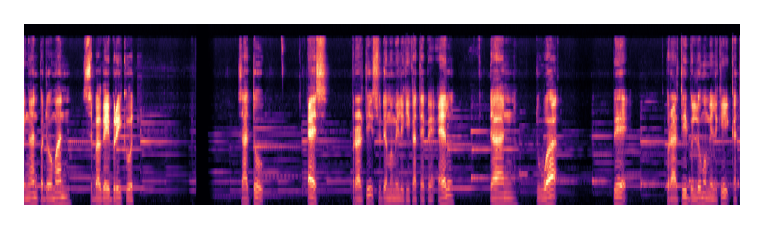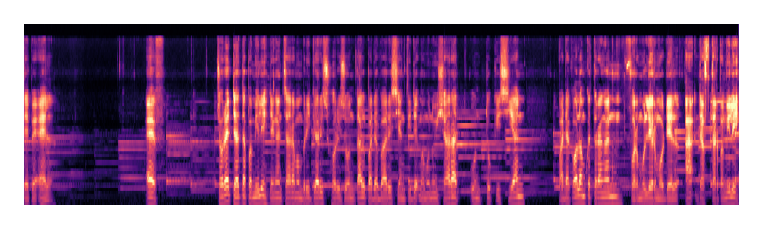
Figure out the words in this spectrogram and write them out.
dengan pedoman sebagai berikut. 1. S. Berarti sudah memiliki KTPL dan 2. B. Berarti belum memiliki KTPL. F Coret data pemilih dengan cara memberi garis horizontal pada baris yang tidak memenuhi syarat untuk isian pada kolom keterangan formulir model A daftar pemilih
